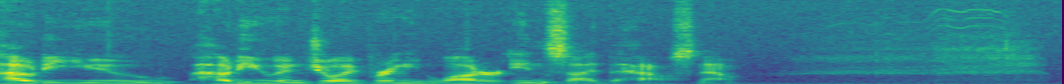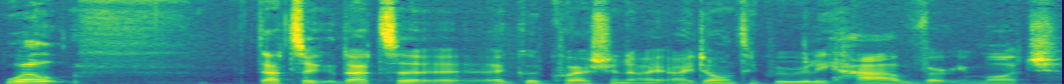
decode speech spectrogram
how do you how do you enjoy bringing water inside the house now? Well, that's a that's a, a good question. I, I don't think we really have very much,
